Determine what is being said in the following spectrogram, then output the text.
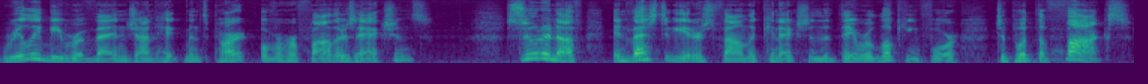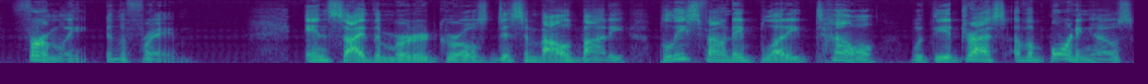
really be revenge on Hickman's part over her father's actions soon enough investigators found the connection that they were looking for to put the Fox firmly in the frame. Inside the murdered girl's disemboweled body police found a bloodied towel with the address of a boarding house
